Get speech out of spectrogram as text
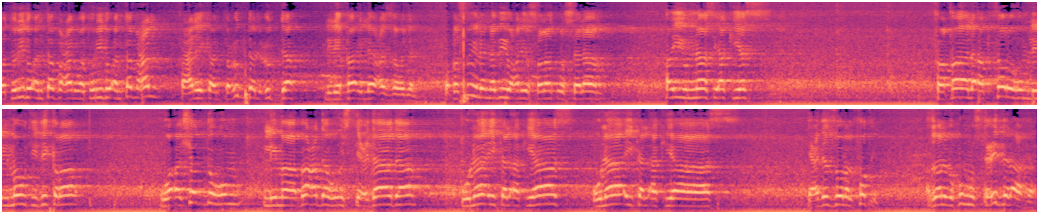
وتريد أن تفعل وتريد أن تفعل فعليك أن تعد العدة للقاء الله عز وجل. وقد سئل النبي عليه الصلاة والسلام أي الناس أكيس؟ فقال أكثرهم للموت ذكرى وأشدهم لما بعده استعدادا أولئك الأكياس أولئك الأكياس. يعني الزول الفطن الزول بيكون مستعد للآخرة.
